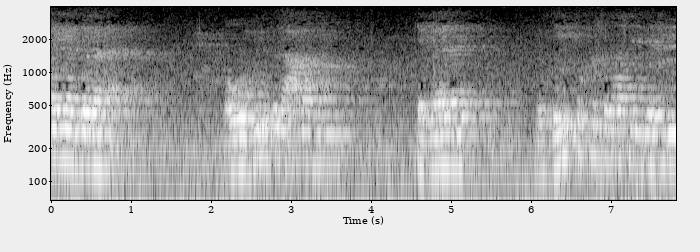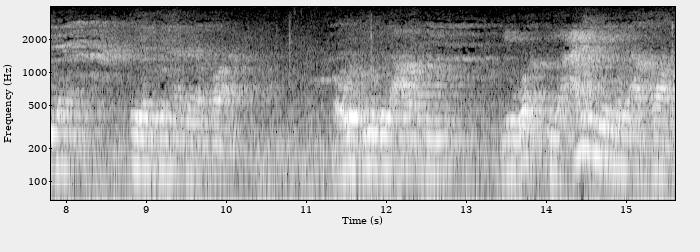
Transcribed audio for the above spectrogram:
بين الجبهات ووجود العربي كذلك يضيف خبرات جديدة إلى الجهاد الأفضل. ووجود العربي يعين الأفضال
